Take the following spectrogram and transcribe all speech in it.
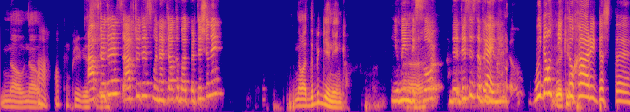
no, no. Ah, okay. Previously. After this, after this, when I talk about partitioning. No, at the beginning. You mean uh, before? This is the beginning. Okay. We don't need like to hurry. Just uh,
